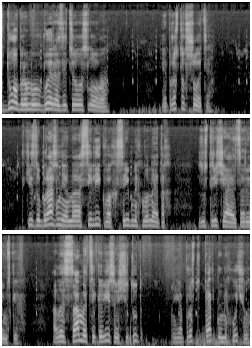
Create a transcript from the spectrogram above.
В, доброму виразі цього слова. Я просто в шоці. Такі зображення на сіліквах, срібних монетах зустрічаються римських. Але саме цікавіше, що тут я просто терпти не хочу.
